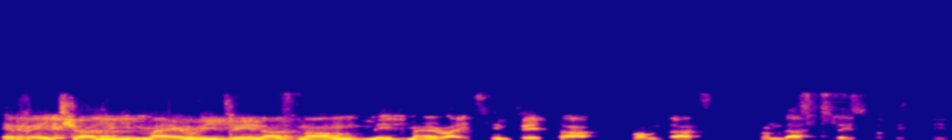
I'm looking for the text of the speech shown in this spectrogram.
eventually my reading has now made my writing better from that, from that place of it.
